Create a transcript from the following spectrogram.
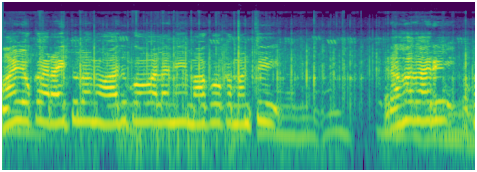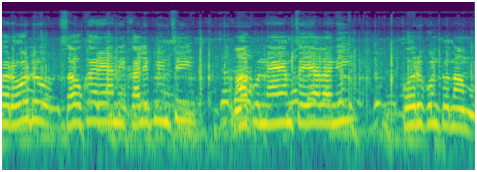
మా యొక్క రైతులను ఆదుకోవాలని మాకు ఒక మంచి రహదారి ఒక రోడ్డు సౌకర్యాన్ని కల్పించి మాకు న్యాయం చేయాలని కోరుకుంటున్నాము.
